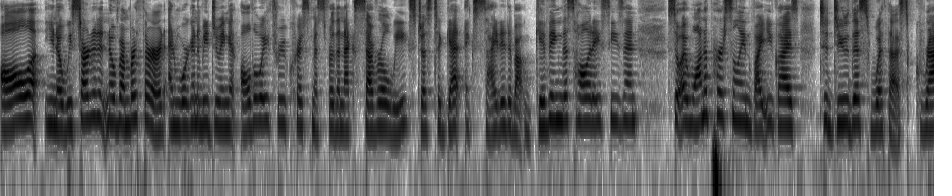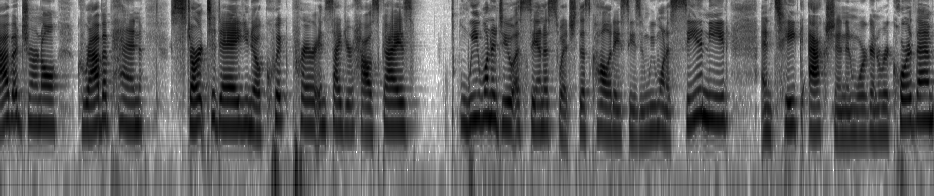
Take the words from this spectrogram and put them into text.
all, you know, we started it November 3rd and we're going to be doing it all the way through Christmas for the next several weeks just to get excited about giving this holiday season. So I want to personally invite you guys to do this with us. Grab a journal, grab a pen, start today, you know, quick prayer inside your house, guys we want to do a Santa switch this holiday season. We want to see a need and take action. And we're going to record them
